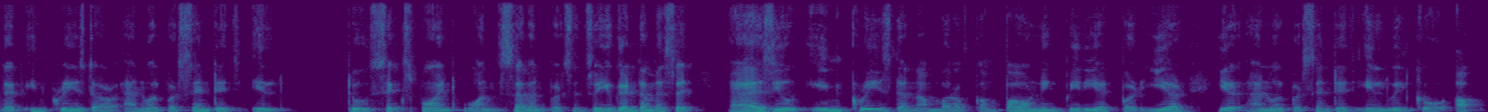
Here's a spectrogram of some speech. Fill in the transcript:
That increased our annual percentage yield to 6.17%. So you get the message as you increase the number of compounding period per year, your annual percentage yield will go up.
